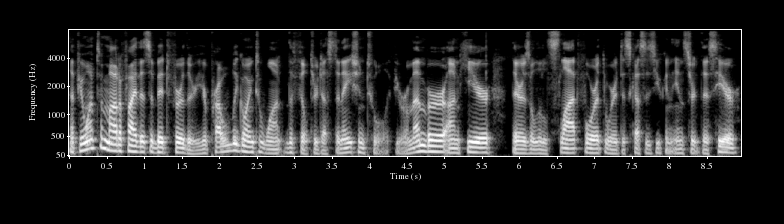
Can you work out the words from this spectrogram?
Now, if you want to modify this a bit further, you're probably going to want the filter destination tool. If you remember on here, there's a little slot for it where it discusses you can insert this here.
